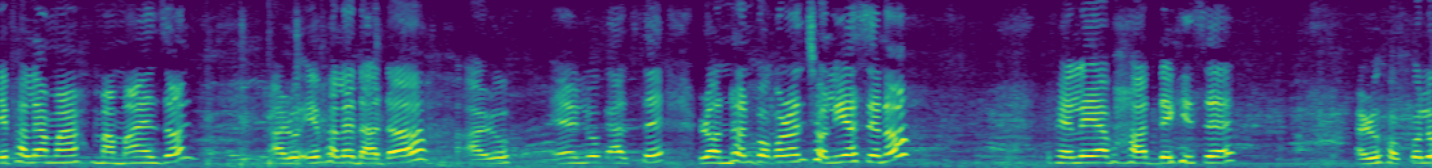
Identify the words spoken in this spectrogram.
এইফালে আমাৰ মামা এজন আৰু এইফালে দাদা আৰু এওঁলোক আছে। ৰন্ধন প্ৰকৰণ চলি আছে ন? এয়া ভাত দেখিছে আৰু সকলো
